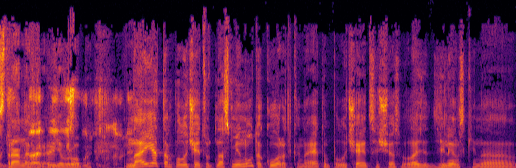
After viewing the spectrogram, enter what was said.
странах да, Европы. На этом, получается, вот у нас минута, коротко, на этом, получается, сейчас вылазит Зеленский на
